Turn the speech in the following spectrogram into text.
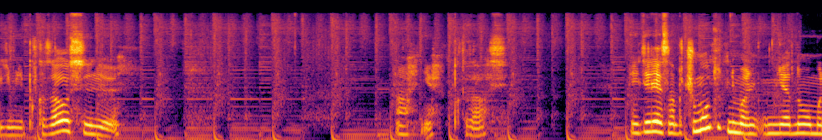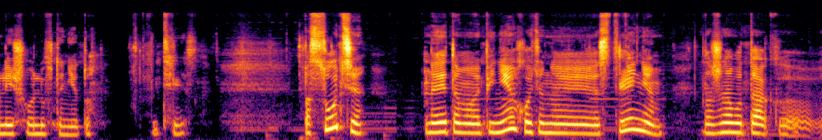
Видимо, мне показалось или... А, не, показалось. Интересно, а почему тут ни, ни одного малейшего люфта нету? Интересно. По сути, на этом пене, хоть он и с трением, должна вот так э,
